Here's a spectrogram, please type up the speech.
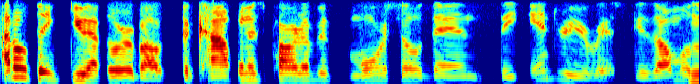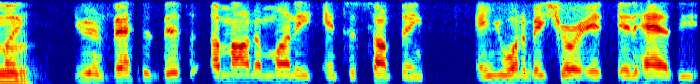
I don't think you have to worry about the confidence part of it more so than the injury risk. It's almost Mm. like you invested this amount of money into something and you want to make sure it, it has the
